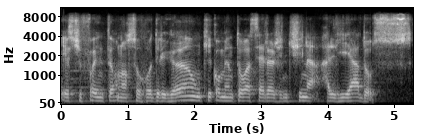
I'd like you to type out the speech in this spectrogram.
Este foi então nosso Rodrigão que comentou a série argentina Aliados.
